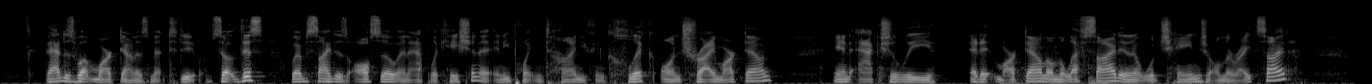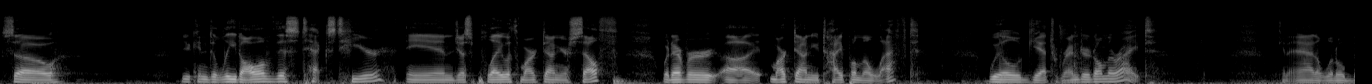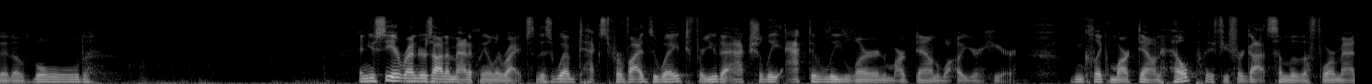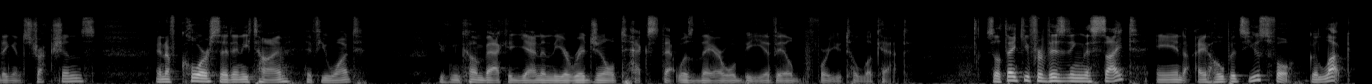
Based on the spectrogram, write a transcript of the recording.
That is what Markdown is meant to do. So, this website is also an application. At any point in time, you can click on Try Markdown and actually edit markdown on the left side and it will change on the right side. So you can delete all of this text here and just play with markdown yourself. Whatever uh, markdown you type on the left will get rendered on the right. I can add a little bit of bold. And you see it renders automatically on the right. So this web text provides a way to, for you to actually actively learn Markdown while you're here. You can click Markdown Help if you forgot some of the formatting instructions. And of course, at any time, if you want, you can come back again and the original text that was there will be available for you to look at. So thank you for visiting this site, and I hope it's useful. Good luck.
